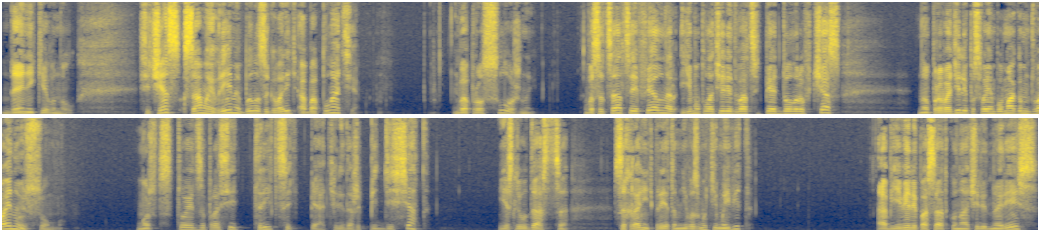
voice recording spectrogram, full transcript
Дэнни кивнул. Сейчас самое время было заговорить об оплате. Вопрос сложный. В ассоциации Фелнер ему платили 25 долларов в час — но проводили по своим бумагам двойную сумму. Может, стоит запросить 35 или даже 50, если удастся сохранить при этом невозмутимый вид? Объявили посадку на очередной рейс,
